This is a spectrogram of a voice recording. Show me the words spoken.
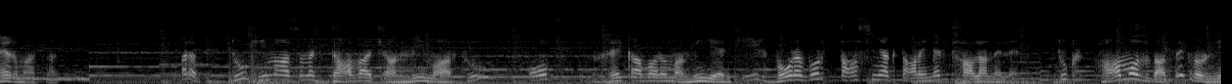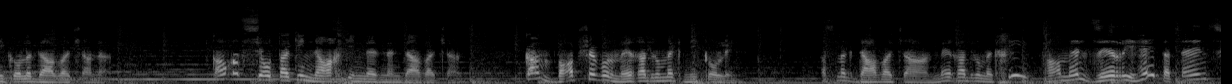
մեղմ ասած։ Արա դուք հիմա ասում եք դավաճան մի մարդու, ով ղեկավարում է մի երկիր, որը որ տասնյակ տարիներ թալանել են։ Դուք համոզված եք, որ Նիկոլա դավաճանը։ Կարող է սյոտակի նախկիններն են դավաճան։ Կամ բաբշե որ մեղադրում եք Նիկոլին։ Ասում եք դավաճան, մեղադրում եք, խի, համել ձեռի հետը տենց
